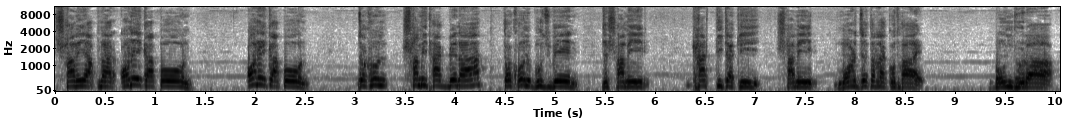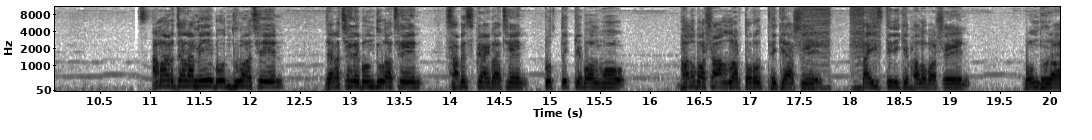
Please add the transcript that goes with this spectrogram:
স্বামী আপনার অনেক আপন অনেক আপন। যখন স্বামী থাকবে না, তখন বুঝবেন যে স্বামীর ঘাটতিটা কি, স্বামীর মর্যাদাটা কোথায়। বন্ধুরা, আমার যারা মেয়ে বন্ধু আছেন, যারা ছেলে বন্ধু আছেন সাবস্ক্রাইব আছেন, প্রত্যেককে বলব, ভালোবাসা আল্লাহর তরফ থেকে আসে, তাই স্ত্রীকে ভালোবাসেন। বন্ধুরা,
